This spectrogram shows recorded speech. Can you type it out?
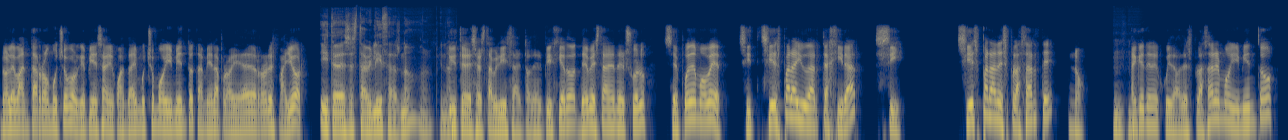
no levantarlo mucho porque piensa que cuando hay mucho movimiento también la probabilidad de error es mayor. Y te desestabilizas, ¿no? Y te desestabiliza. Entonces el pie izquierdo debe estar en el suelo. ¿Se puede mover? Si, si es para ayudarte a girar, sí. Si es para desplazarte, no. Hay que tener cuidado. Desplazar el movimiento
